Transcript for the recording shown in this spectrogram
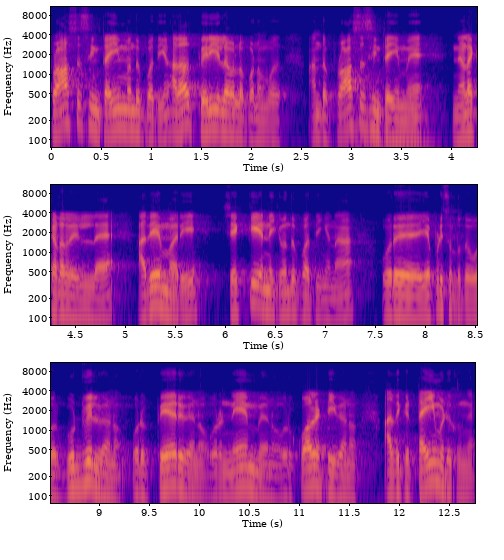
ப்ராசஸிங் டைம் வந்து பார்த்திங்கன்னா அதாவது பெரிய லெவலில் பண்ணும்போது அந்த ப்ராசஸிங் டைமு நிலக்கடலை இல்லை. அதே மாதிரி செக்கு என்றைக்கு வந்து பார்த்திங்கன்னா ஒரு எப்படி சொல்கிறது ஒரு குட்வில் வேணும் ஒரு பேர் வேணும் ஒரு நேம் வேணும் ஒரு குவாலிட்டி வேணும். அதுக்கு டைம் எடுக்குங்க.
